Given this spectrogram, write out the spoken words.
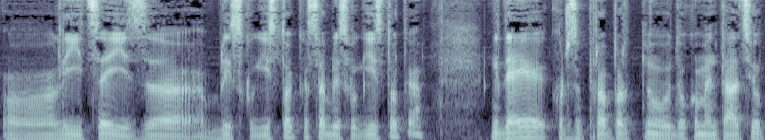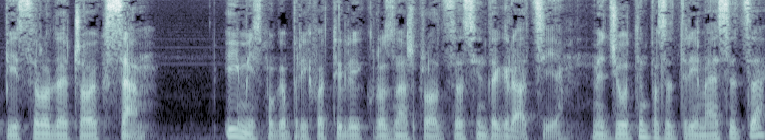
o, lice iz Bliskog istoka, sa Bliskog istoka, gde je kroz proportnu dokumentaciju pisalo da je čovjek sam. I mi smo ga prihvatili kroz naš proces integracije. Međutim, posle tri meseca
